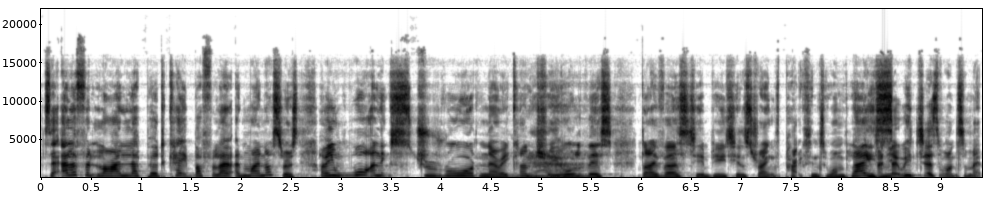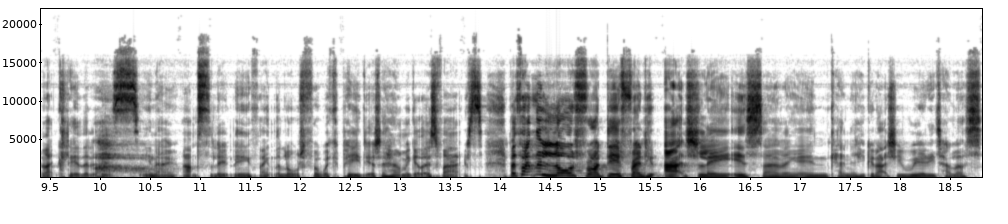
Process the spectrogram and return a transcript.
So elephant, lion, leopard, Cape buffalo, and rhinoceros. I mean, what an extraordinary country! Yeah. All of this diversity and beauty and strength packed into one place. And so we just want to make that clear that it is, you know, absolutely. Thank the Lord for Wikipedia to help me get those facts. But thank the Lord for our dear friend who actually is serving in Kenya, who can actually really tell us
